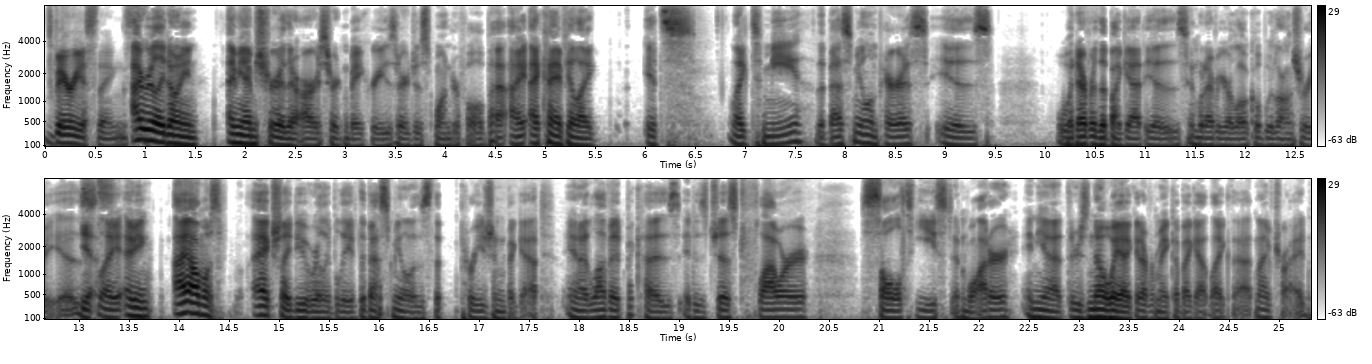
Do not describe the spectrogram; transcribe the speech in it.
various things. I really don't. Even, I mean, I'm sure there are certain bakeries that are just wonderful, but I, I kind of feel like it's like to me the best meal in Paris is whatever the baguette is and whatever your local boulangerie is. Yes. Like, I mean, I almost, I actually do really believe the best meal is the Parisian baguette, and I love it because it is just flour, salt, yeast, and water, and yet there's no way I could ever make a baguette like that, and I've tried.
